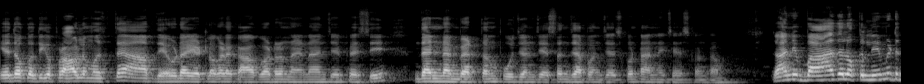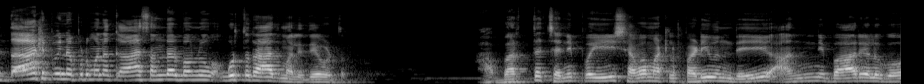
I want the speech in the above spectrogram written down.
ఏదో కొద్దిగా ప్రాబ్లం వస్తే ఆ దేవుడా ఎట్లా కూడా కాపాడరు నాయన అని చెప్పేసి దండం పెడతాం పూజన చేస్తాం జపం చేసుకుంటాం అన్నీ చేసుకుంటాం. కానీ బాధలు ఒక లిమిట్ దాటిపోయినప్పుడు మనకు ఆ సందర్భంలో గుర్తు రాదు మళ్ళీ దేవుడితో. ఆ భర్త చనిపోయి శవం అట్లా పడి ఉంది అన్ని భార్యలు గో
